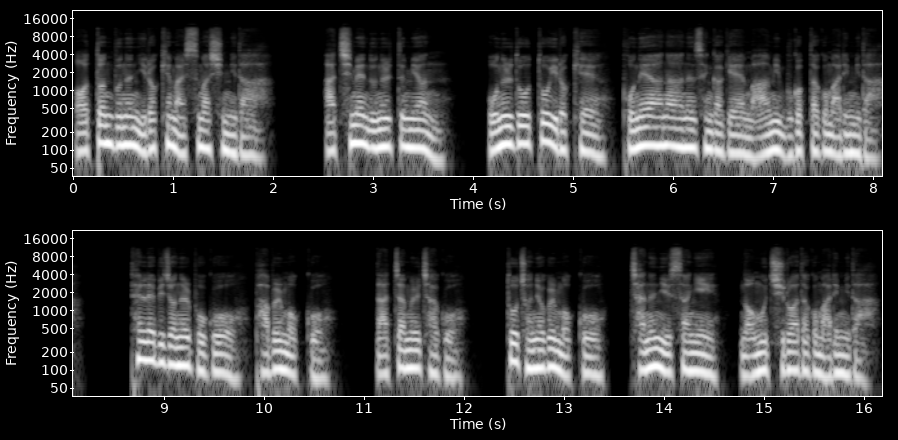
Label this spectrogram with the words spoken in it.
어떤 분은 이렇게 말씀하십니다. 아침에 눈을 뜨면 오늘도 또 이렇게 보내야 하나 하는 생각에 마음이 무겁다고 말입니다. 텔레비전을 보고 밥을 먹고 낮잠을 자고 또 저녁을 먹고 자는 일상이 너무 지루하다고 말입니다.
